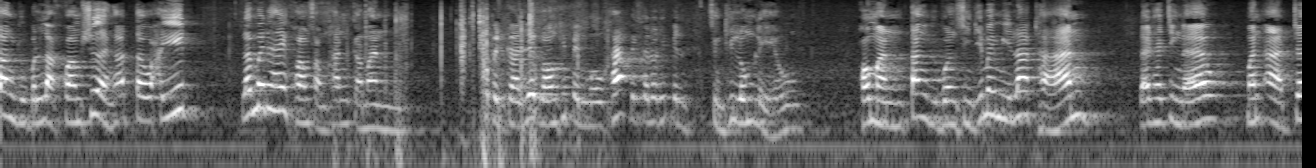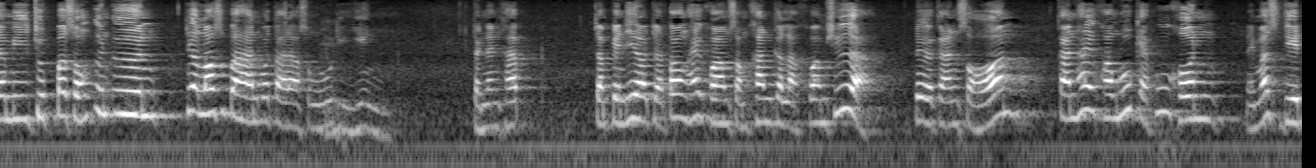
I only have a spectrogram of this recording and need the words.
ตั้งอยู่บนหลักความเชื่อแห่งอัตตาฮีดและไม่ได้ให้ความสำคัญกับมัน ก็เป็นการเรียกร้องที่เป็นโมฆะเป็นการเรียกร้องที่เป็นสิ่งที่ล้มเหลว เพราะมันตั้งอยู่บนสิ่งที่ไม่มีรากฐานและแท้จริงแล้ว มันอาจจะมีจุดประสงค์อื่น ๆ ที่อัลลอฮฺสุบฮานวะตาลาทรงรู้ดียิ่งดังนั้นครับจำเป็นที่เราจะต้องให้ความสำคัญกับหลักความเชื่อด้วยการสอน การให้ความรู้แก่ผู้คน ในมัสยิด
